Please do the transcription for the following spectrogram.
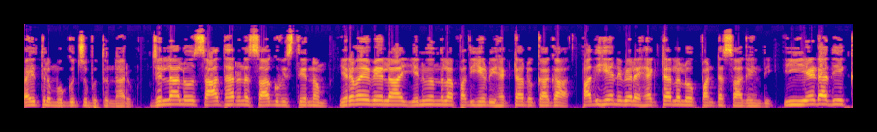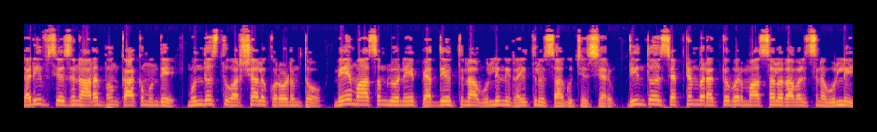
రైతులు మొగ్గు చూపుతున్నారు. జిల్లాలో సాధారణ సాగు విస్తీర్ణం ఇరవై వేల ఎనిమిది వందల పదిహేడు హెక్టార్లు కాగా పదిహేను వేల హెక్టార్లలో పంట సాగైంది. ఈ ఏడాది ఖరీఫ్ సీజన్ ఆరంభం కాకముందే ముందస్తు వర్షాలు కురవడంతో మే మాసంలోనే పెద్ద ఎత్తున ఉల్లిని రైతులు సాగు చేశారు. దీంతో సెప్టెంబర్ అక్టోబర్ మాసాల్లో రావాల్సిన ఉల్లి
